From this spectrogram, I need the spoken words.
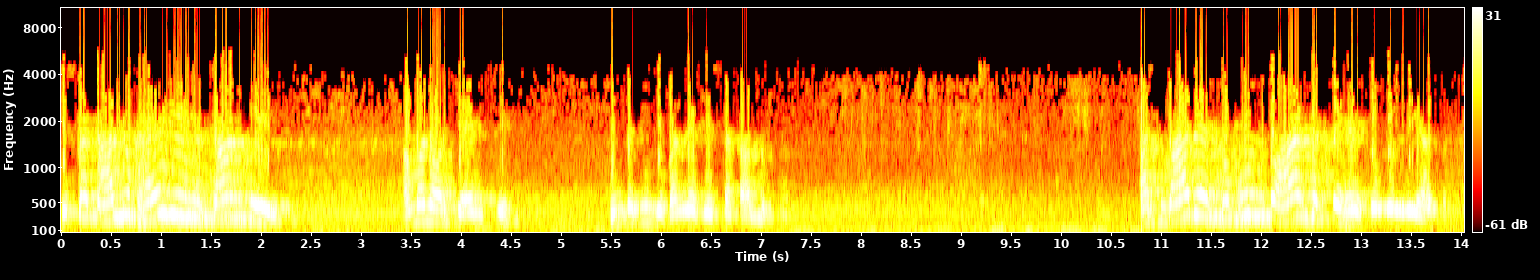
اس کا تعلق ہے ہی انسان کے امن اور چین سے، زندگی کے بننے سے اس کا تعلق۔ ہے اسباب سکون تو آ سکتے ہیں، سکون نہیں آ سکتے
